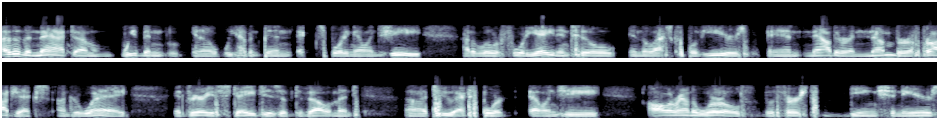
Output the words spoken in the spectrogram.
other than that, um, we've been you know we haven't been exporting LNG out of the lower 48 until in the last couple of years, and now there are a number of projects underway at various stages of development uh, to export LNG all around the world. The first being Cheniere's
